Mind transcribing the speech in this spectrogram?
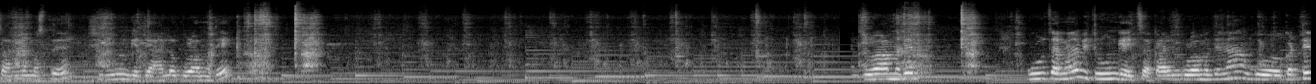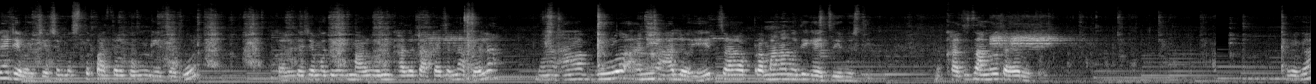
चांगलं मस्त शिजवून घेते आलं गुळामध्ये. गुळामध्ये गूळ चांगला वितळून घ्यायचा कारण गुळामध्ये ना गु कट्टे नाही ठेवायचे असे मस्त पातळ करून घ्यायचा गूळ. कारण त्याच्यामध्ये माळवणी खाजं टाकायचं ना आपल्याला. म्हणून हा गूळ आणि आलं हे चा प्रमाणामध्ये घ्यायचं व्यवस्थित. मग खाजं चांगलं तयार होतं. बघा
